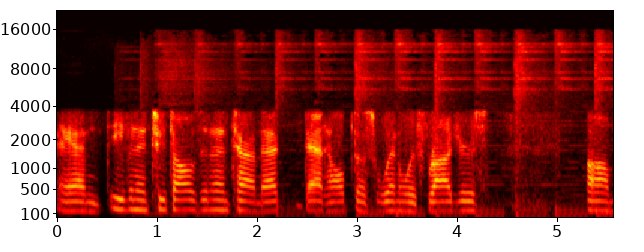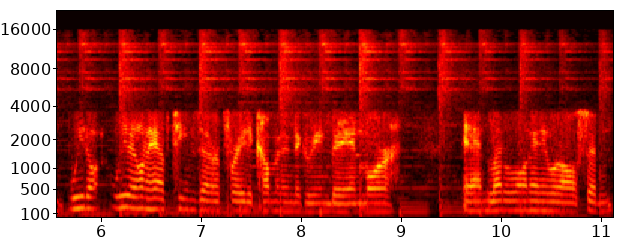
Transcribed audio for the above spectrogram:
and even in 2010, that that helped us win with Rodgers. Um, we don't we don't have teams that are afraid of coming into Green Bay anymore, and let alone anywhere else. And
